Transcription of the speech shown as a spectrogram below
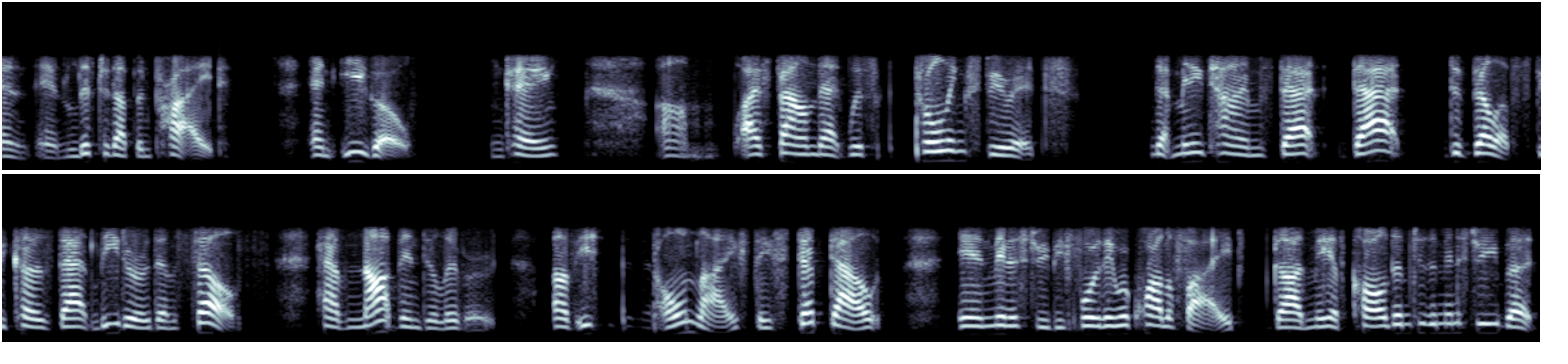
and, and lifted up in pride and ego. Okay? Um, I found that with controlling spirits, that many times that that develops because that leader themselves have not been delivered of issues in their own life. They stepped out in ministry before they were qualified. God may have called them to the ministry, but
